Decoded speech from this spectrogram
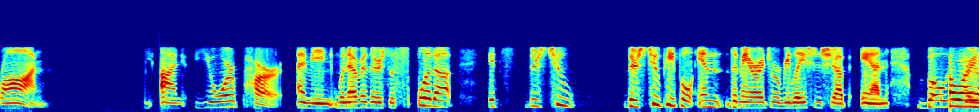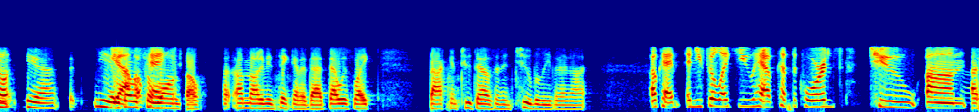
wrong on your part. I mean, whenever there's a split up, it's there's two there's two people in the marriage or relationship and both Oh, I don't. Yeah, yeah. Yeah, that was so long ago. I- I'm not even thinking of that. That was like back in 2002, believe it or not. okay and you feel like you have cut the cords to um Uh,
